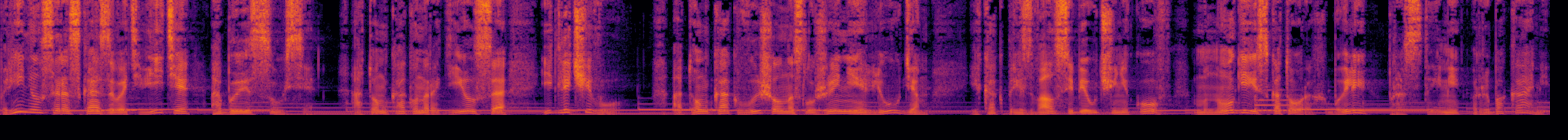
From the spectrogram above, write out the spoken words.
принялся рассказывать Вите об Иисусе, о том, как он родился и для чего, о том, как вышел на служение людям и как призвал себе учеников, многие из которых были простыми рыбаками.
